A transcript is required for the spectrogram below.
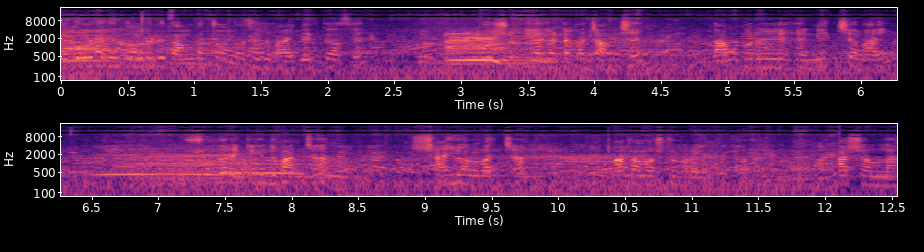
এই গরুটা কিন্তু অলরেডি দাম দর চলতে আছে যে ভাই দেখতে আছে। পঁয়ষট্টি হাজার টাকা চাচ্ছে। দাম করে নিচ্ছে ভাই। সুন্দর একটি কিন্তু বাচ্চা শাহিওয়াল বাচ্চা। মাথা নষ্ট করে কিন্তু মাশাল্লাহ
